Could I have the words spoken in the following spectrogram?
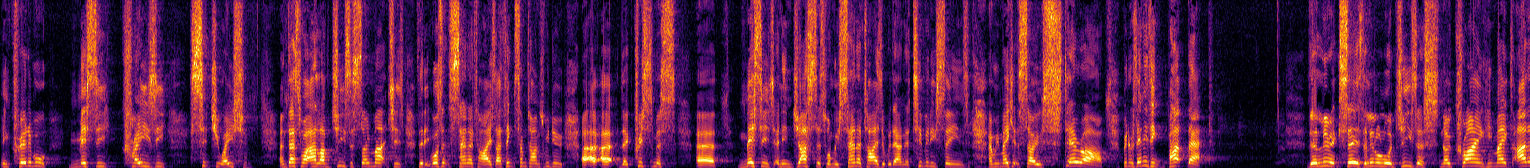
incredible, messy, crazy situation. And that's why I love Jesus so much is that it wasn't sanitized. I think sometimes we do uh, uh, uh, the Christmas uh, message an injustice when we sanitize it with our nativity scenes and we make it so sterile. But it was anything but that. The lyric says, The little Lord Jesus, no crying he makes. I don't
